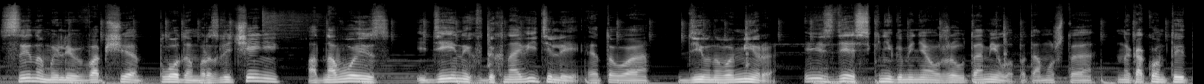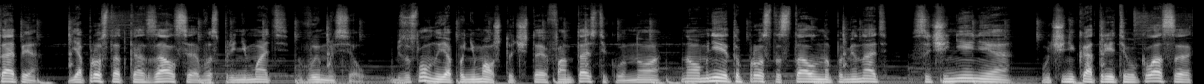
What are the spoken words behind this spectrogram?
сыном или вообще плодом развлечений одного из идейных вдохновителей этого дивного мира. И здесь книга меня уже утомила, потому что на каком-то этапе я просто отказался воспринимать вымысел. Безусловно, я понимал, что читаю фантастику, но, но мне это просто стало напоминать сочинение ученика третьего класса,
